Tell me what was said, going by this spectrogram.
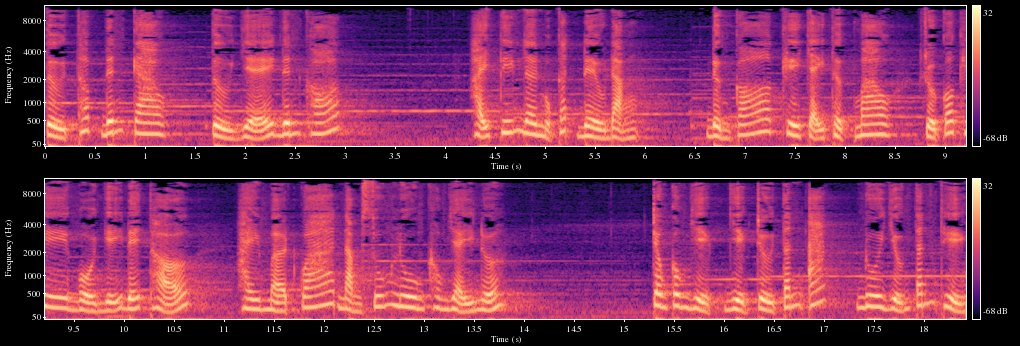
từ thấp đến cao từ dễ đến khó hãy tiến lên một cách đều đặn đừng có khi chạy thật mau, rồi có khi ngồi nghỉ để thở. Hay mệt quá, nằm xuống luôn không dậy nữa. Trong công việc diệt trừ tánh ác, nuôi dưỡng tánh thiện,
